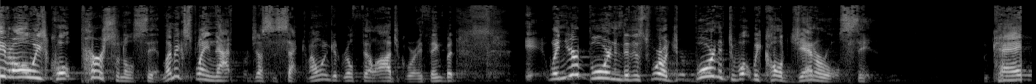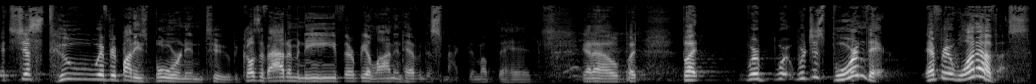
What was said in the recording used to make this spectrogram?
even always, quote, personal sin. Let me explain that for just a second. I want to get real theological or anything, but when you're born into this world, you're born into what we call general sin. Okay? It's just who everybody's born into. Because of Adam and Eve, there'll be a line in heaven to smack them up the head. You know, but but we're, we're, we're just born there. Every one of us.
